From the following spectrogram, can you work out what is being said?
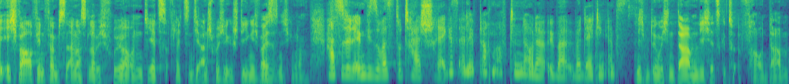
ich war auf jeden Fall ein bisschen anders, glaube ich, früher und jetzt, vielleicht sind die Ansprüche gestiegen, ich weiß es nicht genau. Hast du denn irgendwie sowas total Schräges erlebt, auch mal auf Tinder oder über, über Dating-Apps? Nicht mit irgendwelchen Damen, die ich jetzt getroffen, Frauen, Damen,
